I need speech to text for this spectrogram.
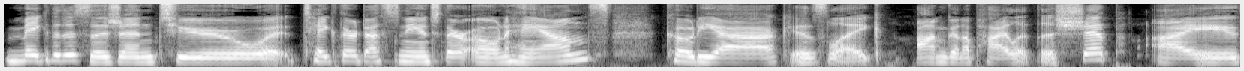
make the decision to take their destiny into their own hands. Kodiak is like, I'm gonna pilot this ship. I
